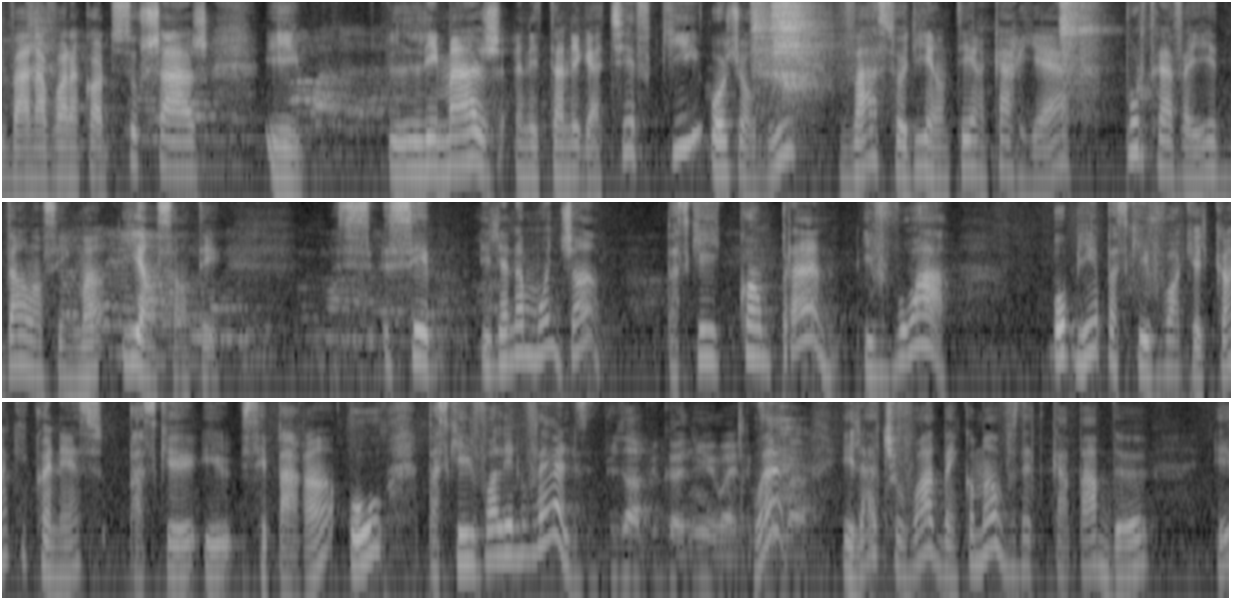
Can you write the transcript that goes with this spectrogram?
il va en avoir encore de surcharge. Et l'image en étant négatif qui, aujourd'hui, va s'orienter en carrière pour travailler dans l'enseignement et en santé. C'est, il y en a moins de gens parce qu'ils comprennent, ils voient ou bien parce qu'ils voient quelqu'un qu'ils connaissent, parce que ses parents, ou parce qu'ils voient les nouvelles. C'est de plus en plus connu, oui, ouais. Et là, tu vois, ben, comment vous êtes capable de euh,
